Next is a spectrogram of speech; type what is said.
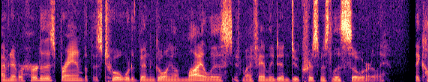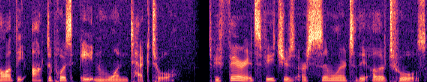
I've never heard of this brand, but this tool would have been going on my list if my family didn't do Christmas lists so early. They call it the Octopus 8 in 1 Tech Tool. To be fair, its features are similar to the other tools,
